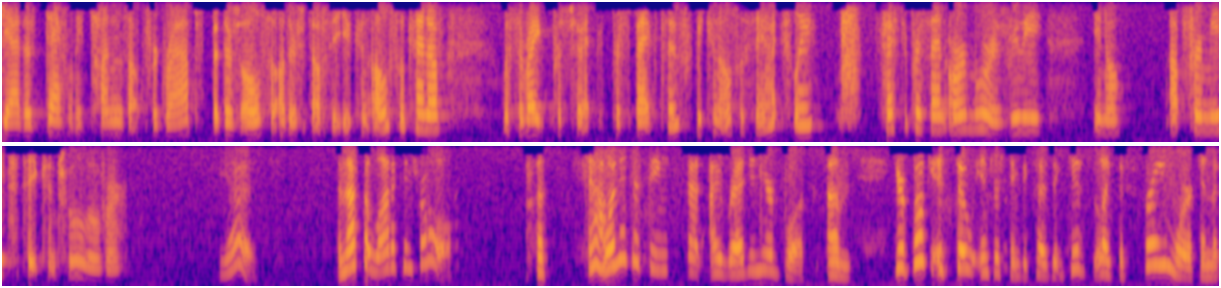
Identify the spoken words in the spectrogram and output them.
Yeah, there's definitely tons up for grabs, but there's also other stuff that you can also kind of, with the right perspective, we can also say actually, 50% or more is really, you know, up for me to take control over. Yes. And that's a lot of control. Yeah. One of the things that I read in your book, um, your book is so interesting because it gives like the framework and the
